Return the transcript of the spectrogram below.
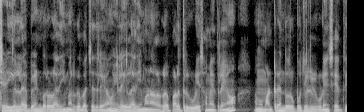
செடிகளில் பேன் பரவல் அதிகமாக இருக்கிற பட்சத்துலேயும் இலைகள் அதிகமான அளவில் பழுத்திருக்கக்கூடிய சமயத்துலையும் நம்ம மற்ற எந்த ஒரு பூச்செடிகள் கூடயும் சேர்த்து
